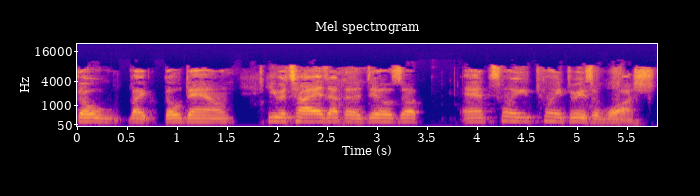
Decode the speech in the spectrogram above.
go like go down. He retires after the deal's up, and 2023 is a wash.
